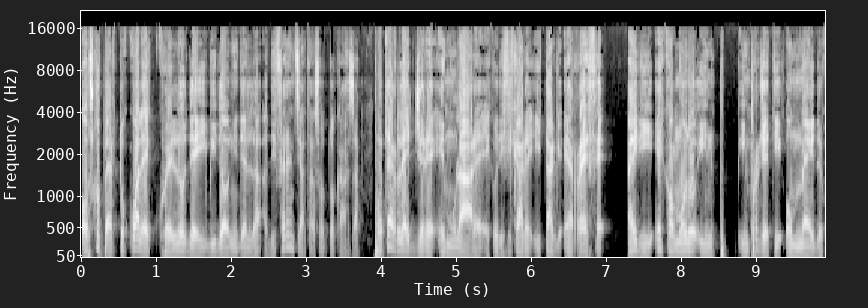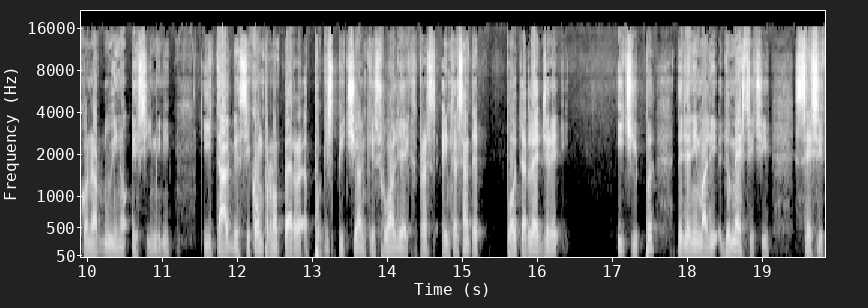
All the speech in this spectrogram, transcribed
Ho scoperto qual è quello dei bidoni della differenziata sotto casa. Poter leggere, emulare e codificare i tag RFID è comodo in, in progetti homemade con Arduino e simili. I tag si comprano per pochi spicci anche su AliExpress. È interessante poter leggere i chip degli animali domestici se si,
